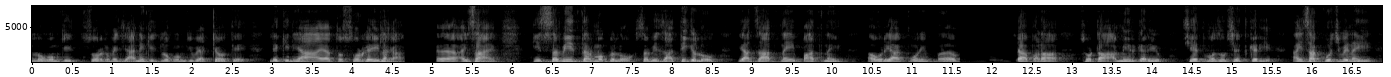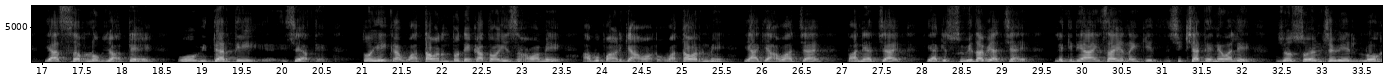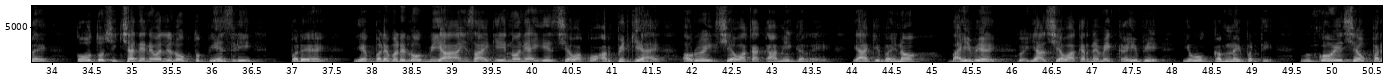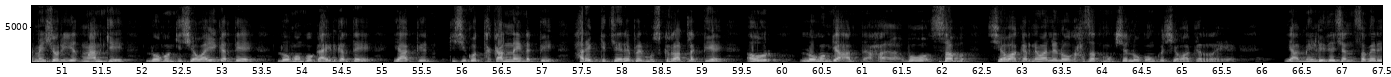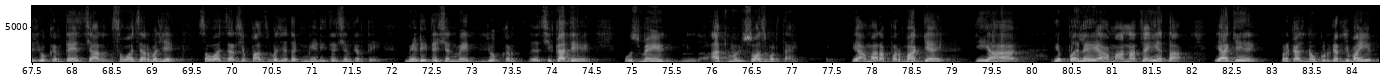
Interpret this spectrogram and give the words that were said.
लोगों की, स्वर्ग में जाने की लोगों की व्याख्या होती है, लेकिन यहाँ आया तो स्वर्ग ही लगा। ऐसा है कि सभी धर्मों के लोग, सभी जाति के लोग, या जात नहीं, पात नहीं, और या कोई क्या बड़ा, छोटा, अमीर, गरीब शेत मजदूर शेतकरी ऐसा कुछ भी नहीं, या सब लोग जो आते हैं, वो विद्यार्थी से आते हैं। तो यही का वातावरण तो देखा तो इस हवा में, आबू पहाड़ के वातावरण में, यहाँ की हवा अच्छा है पानी अच्छा है, यहाँ की सुविधा भी अच्छा है, लेकिन यहाँ ऐसा है नहीं कि शिक्षा देने वाले जो स्वयंसेवी लोग हैं तो तो शिक्षा देने वाले लोग तो पीएचडी पढ़े हैं। ये बड़े बड़े लोग भी यहाँ ऐसा है कि इन्होंने ये सेवा को अर्पित किया है और वो सेवा का काम ही कर रहे हैं। यहाँ की बहनों, भाई भी है, यहाँ सेवा करने में कहीं भी ये वो कम नहीं पड़ती। उनको ये सेव परमेश्वर मान के लोगों की सेवा ही करते हैं लोगों को गाइड करते हैं या कि, किसी को थकान नहीं लगती हर एक के चेहरे पर मुस्कुराहट लगती है और लोगों के वो सब सेवा करने वाले लोग हसत मुख से लोगों को सेवा कर रहे हैं। या मेडिटेशन सवेरे जो करते हैं चार सवा चार बजे सवा चार से पाँच बजे तक मेडिटेशन करते हैं। मेडिटेशन में जो कर सिखाते हैं उसमें आत्मविश्वास बढ़ता है। यह हमारा परभाग्य है कि यहाँ ये पहले ही हम आना चाहिए था या कि प्रकाश नौकुड़कर जी भाई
